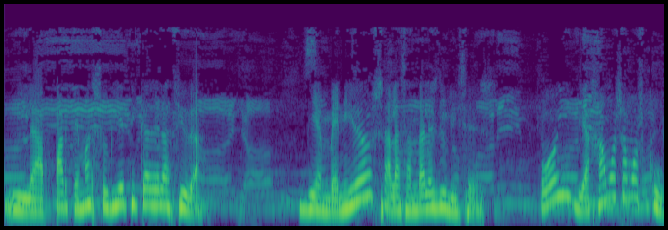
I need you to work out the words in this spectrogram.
la parte más soviética de la ciudad. Bienvenidos a las Andales de Ulises. Hoy viajamos a Moscú.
